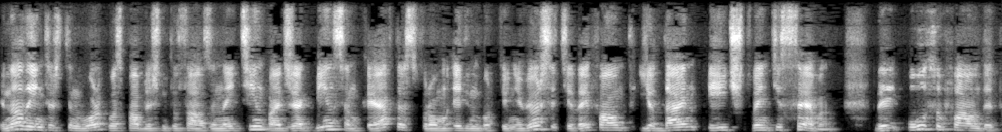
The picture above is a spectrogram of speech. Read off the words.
Another interesting work was published in 2018 by Jack Binns and co-authors from Edinburgh University. They found iodine H27. They also found it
